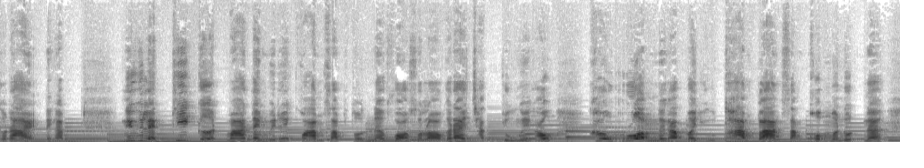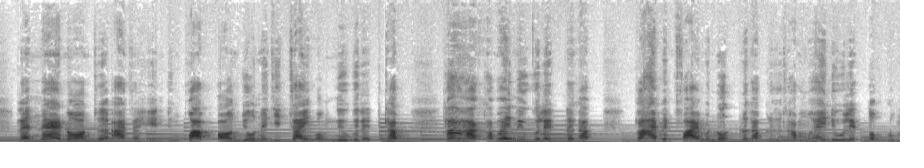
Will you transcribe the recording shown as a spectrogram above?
ก็ได้นะครับนิวเวลตที่เกิดมาเต็มไปด้วยความสับสนนะฟอร์สลอก็ได้ชักจูงให้เขาเข้าร่วมนะครับมาอยู่ท่ามกลางสังคมมนุษย์นะและแน่นอนเธออาจจะเห็นถึงความอ่อนโยนในจิตใจของนิวเวลตครับถ้าหากทำให้นิวเวลตนะครับกลายเป็นฝ่ายมนุษย์นะครับหรือทำให้นิวเลตตกหลุม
